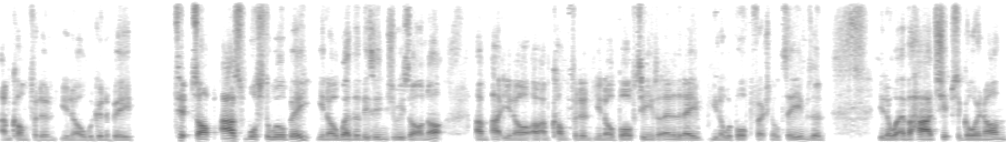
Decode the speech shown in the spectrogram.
i'm confident you know we're going to be tip top as worcester will be you know whether there's injuries or not i'm I, you know i'm confident you know both teams at the end of the day you know we're both professional teams and you know, whatever hardships are going on,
